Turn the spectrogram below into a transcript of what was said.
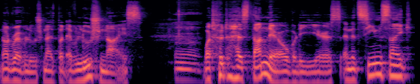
not revolutionize, but evolutionize mm. what Hütter has done there over the years. And it seems like,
